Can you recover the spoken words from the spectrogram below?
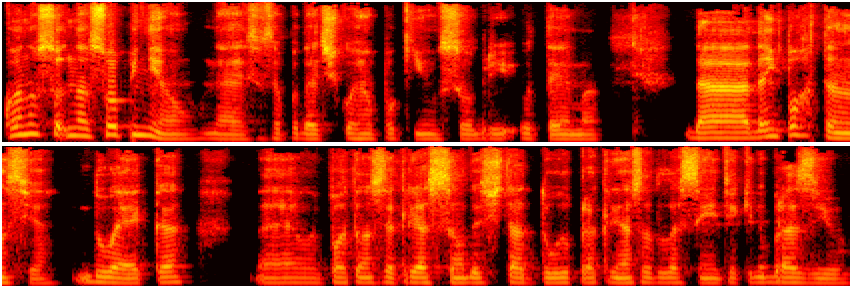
qual na sua opinião, né, se você puder discorrer um pouquinho sobre o tema da, da importância do ECA, né, a importância da criação desse estatuto para criança e adolescente aqui no Brasil,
